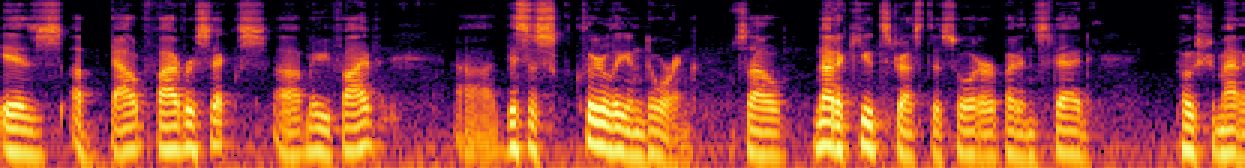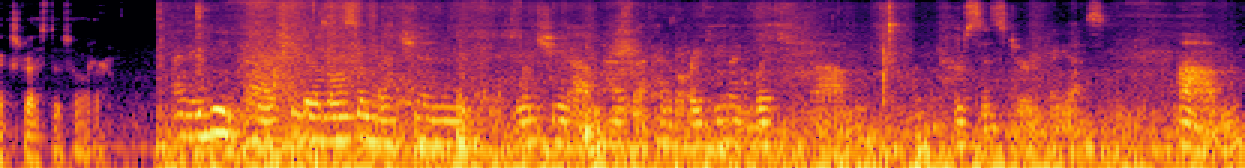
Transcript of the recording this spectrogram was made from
is about five or six, uh, maybe five, uh, this is clearly enduring. So not acute stress disorder, but instead post-traumatic stress disorder. I think he, uh, she does also mention when she um, has that kind of argument with um, her sister, I guess. Um,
